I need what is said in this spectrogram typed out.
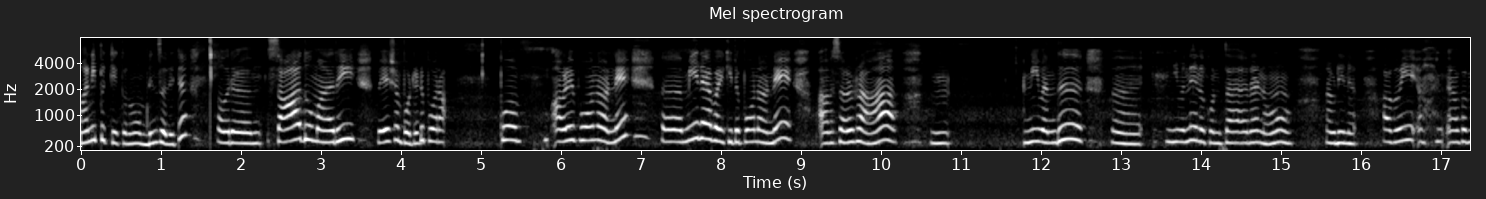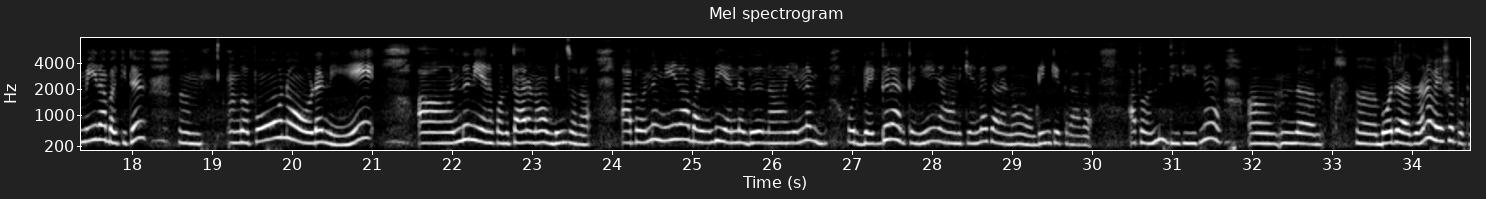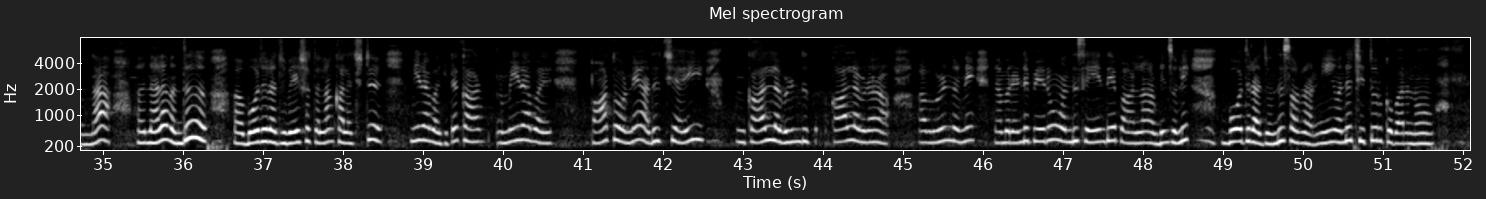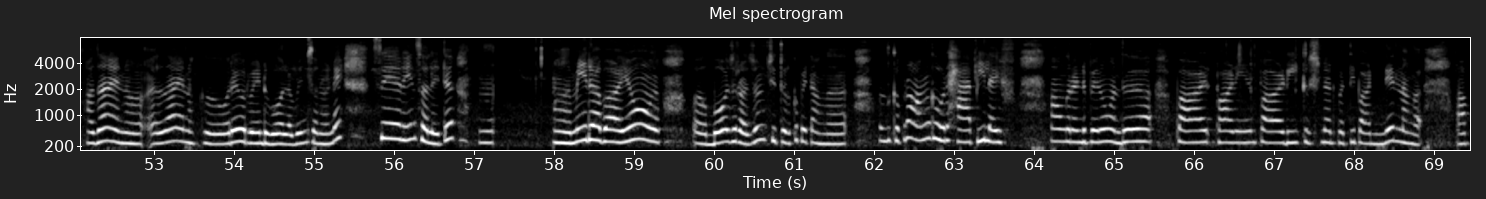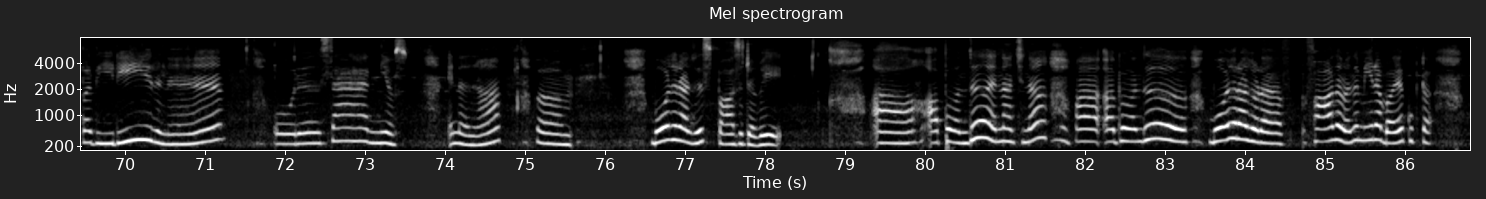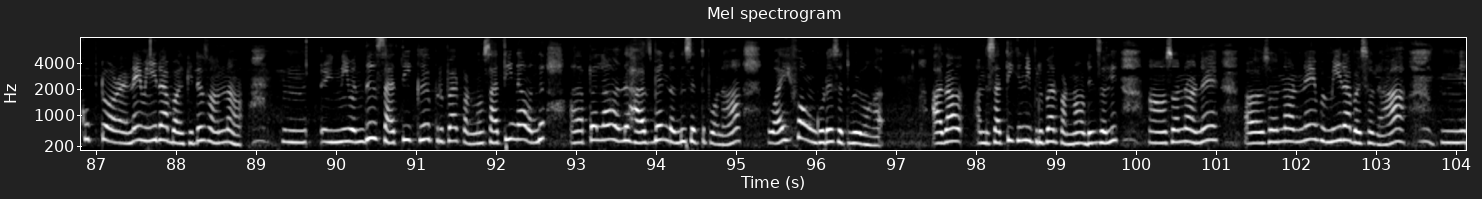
மன்னிப்பு கேட்கணும் அப்படின்னு சொல்லிட்டு ஒரு சாது மாதிரி வேஷம் போட்டுட்டு போகிறான் போ அப்படியே போனோடனே மீராபாய் கிட்டே போனோடனே அவன் சொல்கிறான் நீ வந்து நீ வந்து எனக்கு ஒன்று தரணும் அப்படின்னு. அப்போ மீ அப்போ மீராபா கிட்ட அங்கே போன உடனே வந்து நீ எனக்கு ஒன்று தரணும் அப்படின்னு சொல்கிறான் அப்போ வந்து மீராபாய் வந்து என்னது? நான் என்ன ஒரு பெக்கராக இருக்க நீ நான் உனக்கு என்ன தரணும் அப்படின்னு கேட்குறாவ அப்போ வந்து திடீர்னு இந்த போஜராஜ் தானே வேஷம் போட்டிருந்தா. அதனால் வந்து போஜராஜ் வேஷத்தெல்லாம் கலைச்சிட்டு மீராபாய் கிட்ட கா மீராபாய் பார்த்த உடனே அதிர்ச்சியாகி காலில் விழுந்து காலில் விழறான் அவள் விழுந்தோடனே நம்ம ரெண்டு பேரும் வந்து சேர்ந்தே பாடலாம் அப்படின்னு சொல்லி போஜராஜ் வந்து சொல்கிறான் நீ வந்து சித்தூருக்கு வரணும். அதுதான் என்ன அதுதான் எனக்கு ஒரே ஒரு வேண்டுகோள் அப்படின்னு சொன்னோடனே சரின்னு சொல்லிட்டு மீராபாயும் போஜராஜும் சித்தூருக்கு போயிட்டாங்க. அதுக்கப்புறம் அங்கே ஒரு ஹாப்பி லைஃப் அவங்க ரெண்டு பேரும் வந்து பா பாடி பாடி கிருஷ்ணர் பற்றி பாடிட்டே இருந்தாங்க. அப்போ திடீர்னு ஒரு சேட் நியூஸ் என்னதுன்னா போஜராஜ் இஸ் பாசிட்டவே அப்போ வந்து என்னாச்சுன்னா அப்போ வந்து போஜராஜோட ஃபாதர் வந்து மீராபாயை கூப்பிட்டா கூப்பிட்ட உடனே மீராபாய் கிட்டே சொன்னான் நீ வந்து சதிக்கு ப்ரிப்பேர் பண்ணணும். சதினா வந்து அப்போல்லாம் வந்து ஹஸ்பண்ட் வந்து செத்து போனால் ஒய்ஃப் அவங்க கூட செத்து போயிடுவாங்க. அதான் அந்த சத்திக்கு நீ ப்ரிப்பேர் பண்ணணும் அப்படின்னு சொல்லி சொன்னோடனே சொன்னோடனே இப்போ மீராபாய் சொல்கிறா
